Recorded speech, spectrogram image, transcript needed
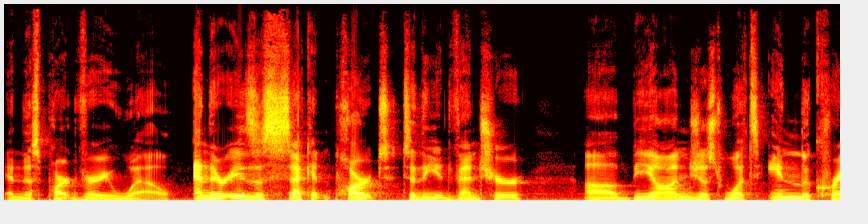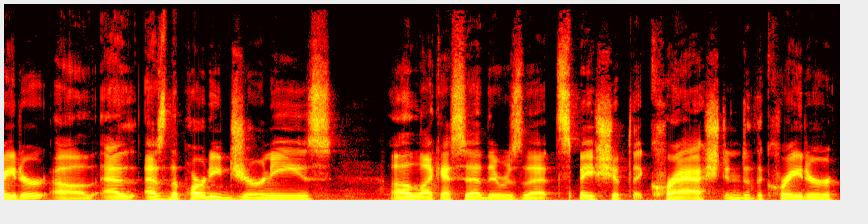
in this part very well. And there is a second part to the adventure uh, beyond just what's in the crater. Uh, as, as the party journeys, uh, like I said, there was that spaceship that crashed into the crater.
